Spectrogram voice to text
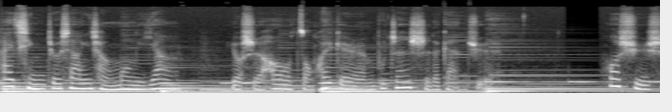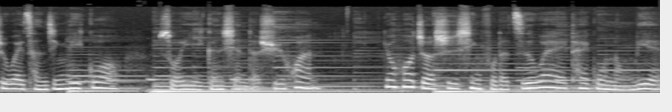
爱情就像一场梦一样，有时候总会给人不真实的感觉。或许是未曾经历过，所以更显得虚幻；又或者是幸福的滋味太过浓烈，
